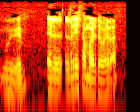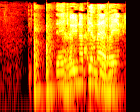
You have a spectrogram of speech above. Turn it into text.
Muy bien. El, el rey está muerto, ¿verdad? De hecho, hay una pierna de rey en mí.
